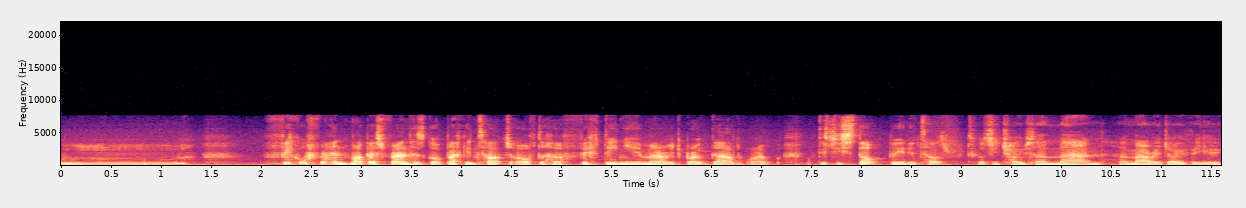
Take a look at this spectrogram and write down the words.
Ooh, fickle friend. My best friend has got back in touch after her 15 year marriage broke down. Right, did she stop being in touch because she chose her man, her marriage over you,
